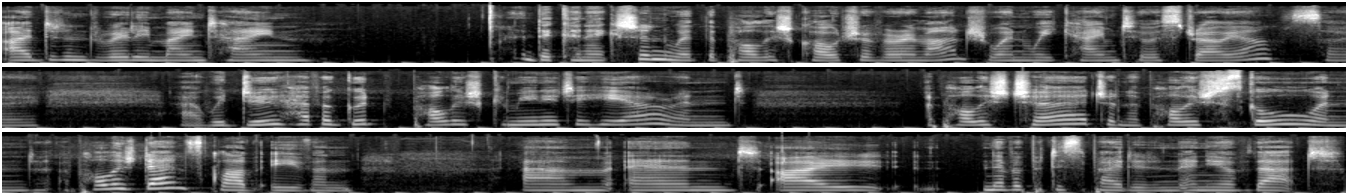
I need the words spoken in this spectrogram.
I didn't really maintain the connection with the Polish culture very much when we came to Australia. So uh, we do have a good Polish community here, and a Polish church, and a Polish school, and a Polish dance club, even. Um, and I never participated in any of that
